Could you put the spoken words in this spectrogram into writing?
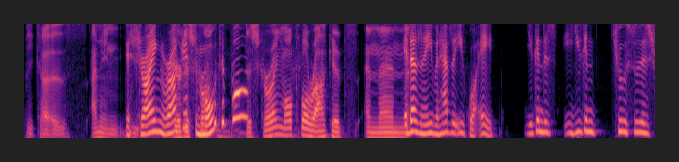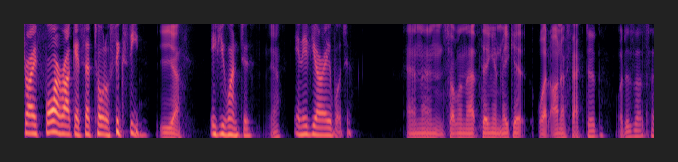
because I mean, destroying you're Rokkets destro- multiple destroying multiple Rokkets, and then It doesn't even have to equal eight. You can just you can choose to destroy four Rokkets that total sixteen yeah, if you want to. Yeah. And if you are able to. and then summon that thing and make it what unaffected. What does that say?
